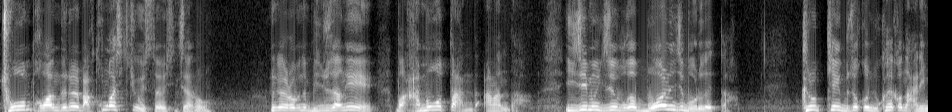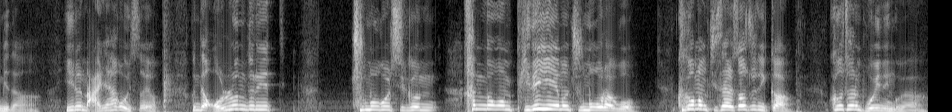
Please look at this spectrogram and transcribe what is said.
좋은 법안들을 막 통과시키고 있어요, 진짜로. 그러니까 여러분들 민주당이 뭐 아무것도 안, 안 한다. 이재명 지지부가 뭐 하는지 모르겠다. 그렇게 무조건 욕할 건 아닙니다. 일을 많이 하고 있어요. 근데 언론들이 주목을 지금 한동훈 비대위에만 주목을 하고 그것만 기사를 써주니까 그것처럼 보이는 거야.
